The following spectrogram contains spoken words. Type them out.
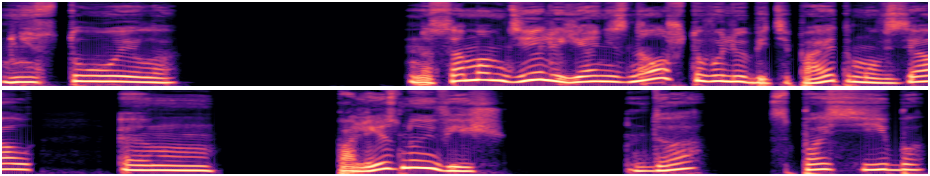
Не стоило». «На самом деле я не знал, что вы любите, поэтому взял, эм, полезную вещь». «Да, спасибо».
